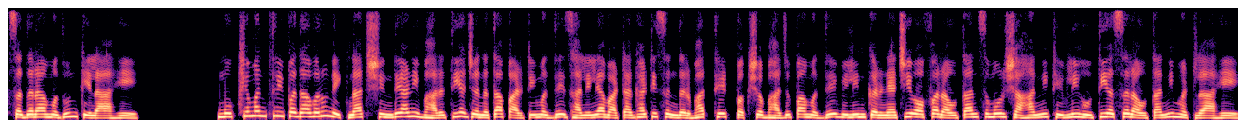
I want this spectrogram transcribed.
सदरामधून केला आहे. मुख्यमंत्रीपदावरून एकनाथ शिंदे आणि भारतीय जनता पार्टीमध्ये झालेल्या वाटाघाटी संदर्भात थेट पक्ष भाजपामध्ये विलीन करण्याची ऑफर राऊतांसमोर शहांनी ठेवली होती असं राऊतांनी म्हटलं आहे.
